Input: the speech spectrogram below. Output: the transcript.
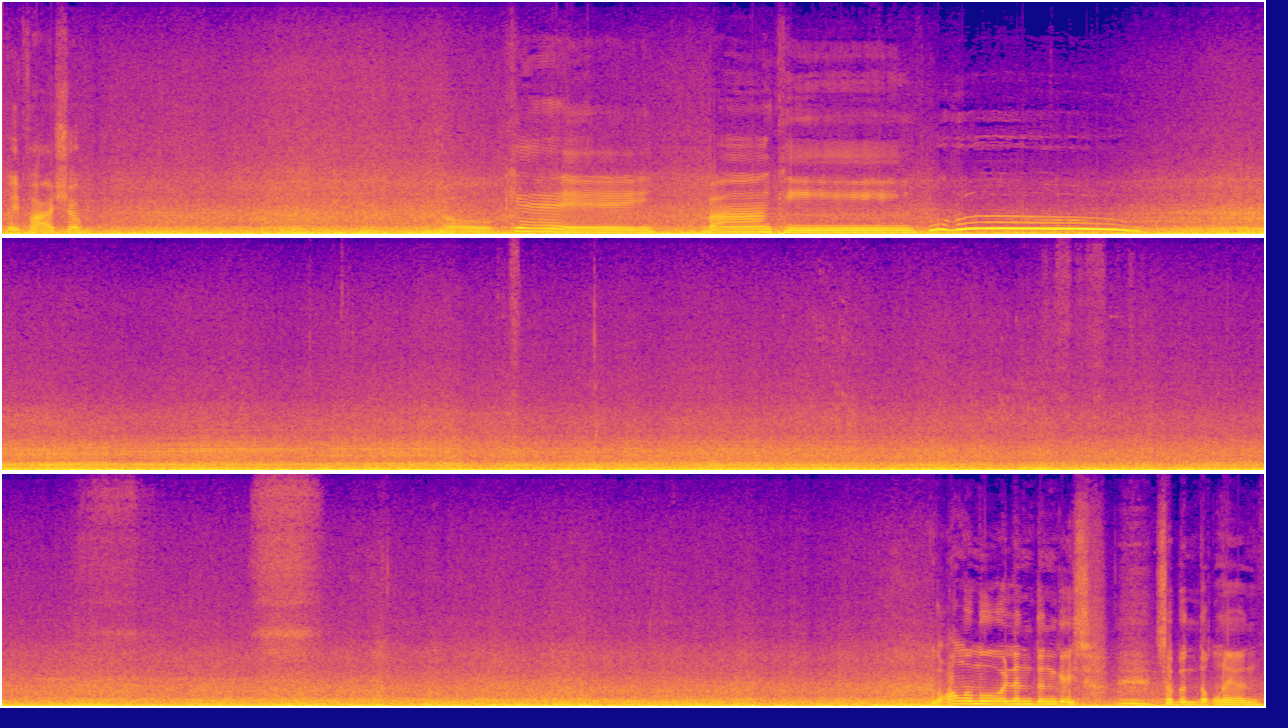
May pasyo. Okay. Banking. Woohoo! Mukhang umuulan dun guys sa bundok na yun.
